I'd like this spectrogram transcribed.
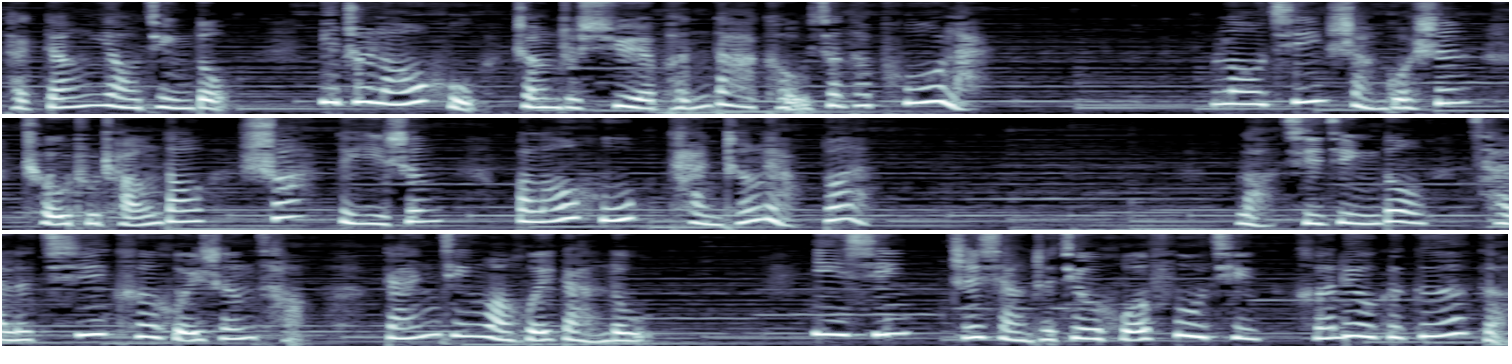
他刚要进洞。一只老虎张着血盆大口向他扑来，老七闪过身，抽出长刀，唰的一声把老虎砍成两段。老七进洞采了七颗回声草，赶紧往回赶路，一心只想着救活父亲和六个哥哥。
